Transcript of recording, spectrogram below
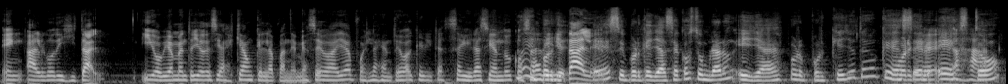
en algo digital. Y obviamente yo decía, es que aunque la pandemia se vaya, pues la gente va a querer seguir haciendo No, cosas porque- digitales. Y porque ya se acostumbraron y ya es por, ¿por qué yo tengo que Porque, hacer esto ajá.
